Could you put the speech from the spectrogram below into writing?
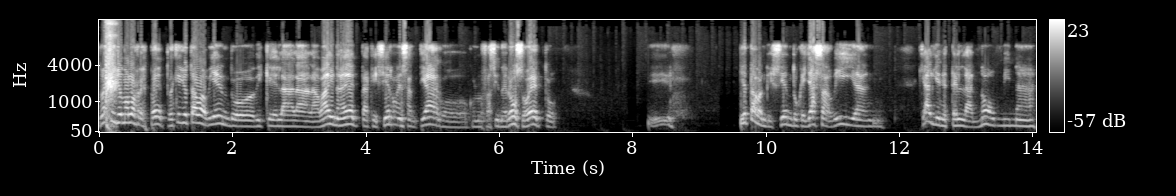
No es que yo no lo respeto, es que yo estaba viendo de que la, la, la vaina esta que hicieron en Santiago con los fascinerosos esto. Y, y estaban diciendo que ya sabían que alguien está en la nómina.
